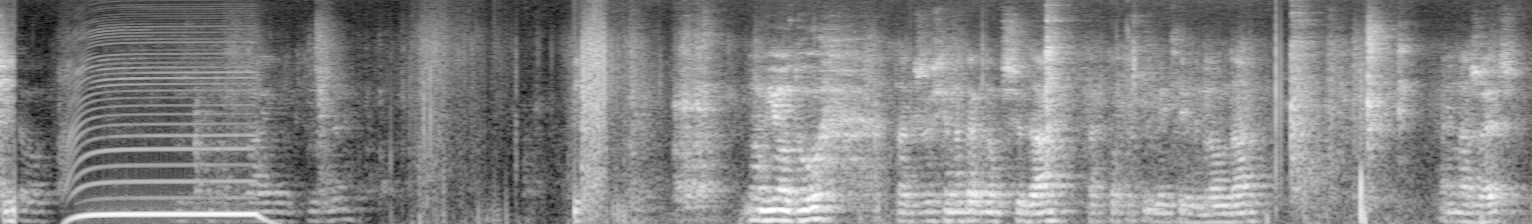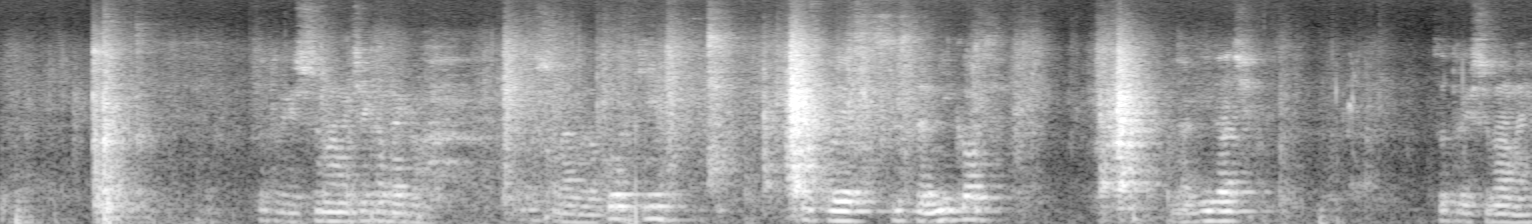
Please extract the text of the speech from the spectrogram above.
sito. Do miodu, także się na pewno przyda. Tak to mniej więcej wygląda. Fajna rzecz. Co tu jeszcze mamy ciekawego? Jeszcze mamy lotówki. Wszystko jest system Nikot. Jak widać, co tu jeszcze mamy?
